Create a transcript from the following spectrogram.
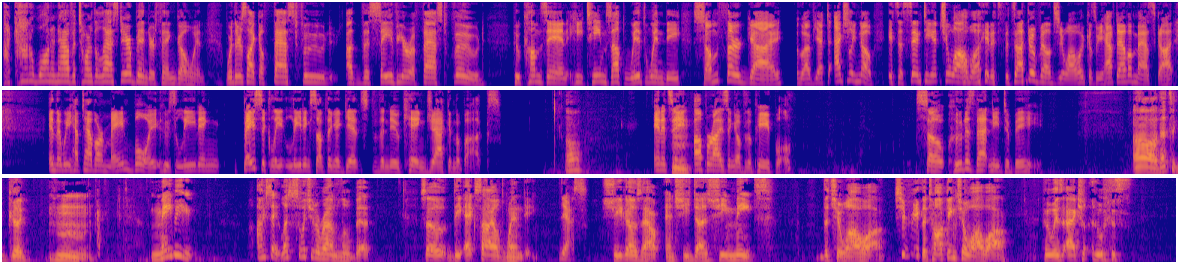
I kind of want an Avatar: The Last Airbender thing going, where there's like a fast food, uh, the savior of fast food, who comes in. He teams up with Wendy, some third guy who I've yet to actually know. It's a sentient Chihuahua, and it's the Taco Bell Chihuahua because we have to have a mascot, and then we have to have our main boy who's leading, basically leading something against the new king, Jack in the Box Oh, and it's a uprising of the people. So who does that need to be? oh, that's a good. Hmm. Maybe I say let's switch it around a little bit. So the exiled Wendy, Yes. she goes out and she does. She meets the Chihuahua, She be- the talking Chihuahua, who is actually who is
